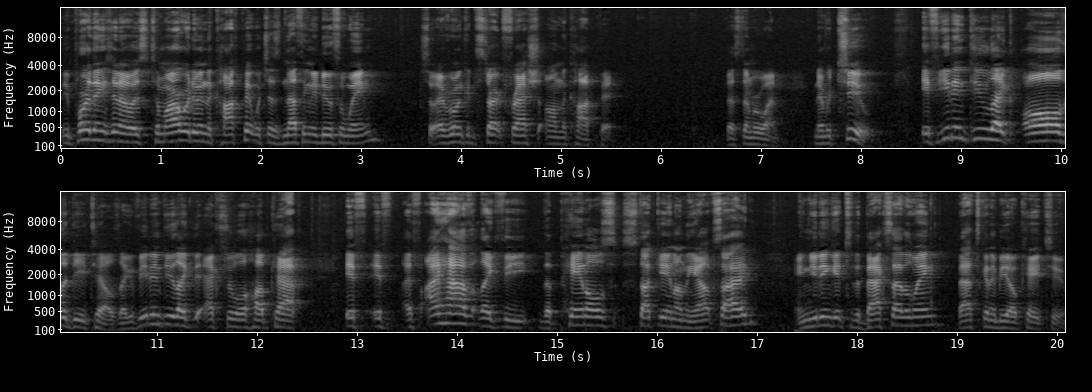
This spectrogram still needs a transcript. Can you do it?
The important things to know is tomorrow we're doing the cockpit, which has nothing to do with the wing, so everyone can start fresh on the cockpit. That's number one. Number two, if you didn't do like all the details, like if you didn't do like the extra little hubcap, if if if I have like the the panels stuck in on the outside and you didn't get to the back side of the wing, that's going to be okay too.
